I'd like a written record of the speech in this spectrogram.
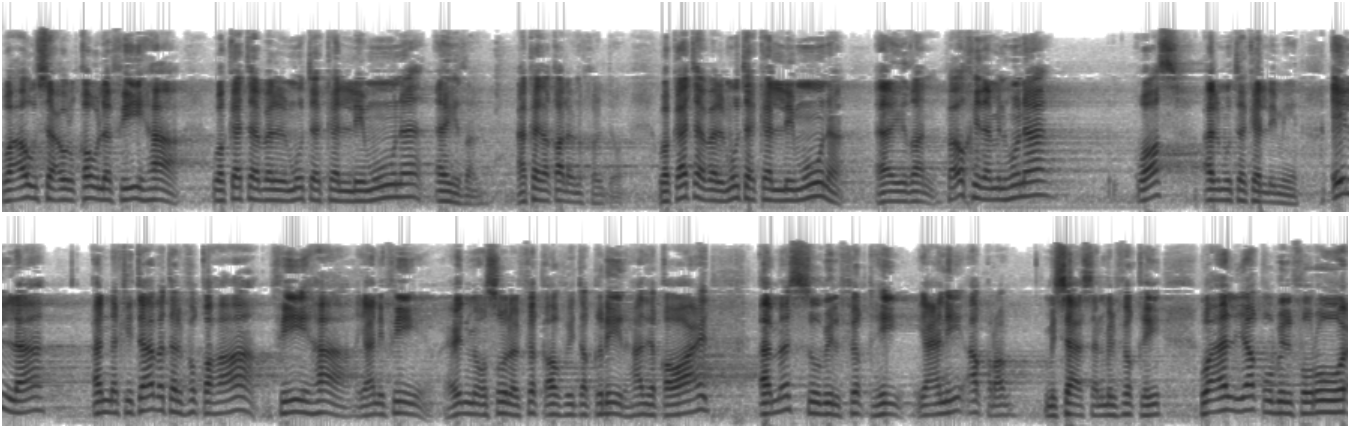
واوسعوا القول فيها وكتب المتكلمون أيضا. هكذا قال ابن خلدون. وكتب المتكلمون أيضا. فأخذ من هنا وصف المتكلمين. إلا أن كتابة الفقهاء فيها يعني في علم أصول الفقه أو في تقرير هذه القواعد أمس بالفقه يعني أقرب مساسا بالفقه وأليق بالفروع.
